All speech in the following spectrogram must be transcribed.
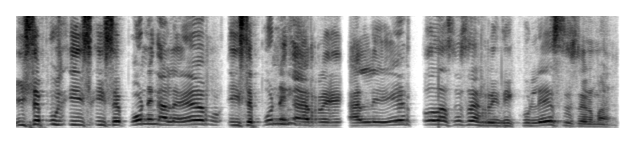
Y se, y, se, ponen a leer, y se ponen a, a leer todas esas ridiculeces, hermano.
